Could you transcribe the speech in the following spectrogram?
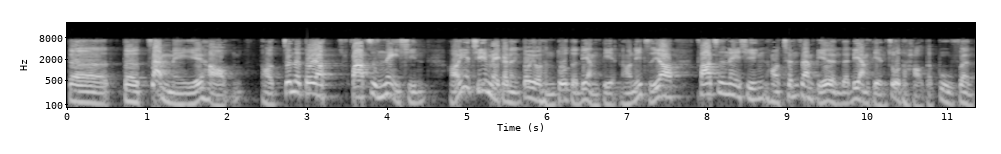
的的赞美也好。哦，真的都要发自内心，好，因为其实每个人都有很多的亮点，啊，你只要发自内心，哈，称赞别人的亮点做得好的部分，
